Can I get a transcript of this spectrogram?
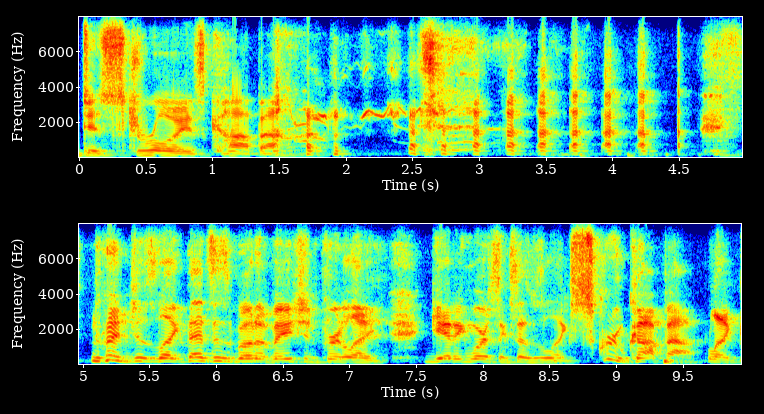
destroys cop out. just like that's his motivation for like getting more successful. Like screw cop out. Like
